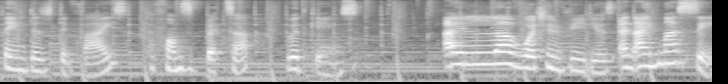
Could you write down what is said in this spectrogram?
think this device performs better with games. I love watching videos and I must say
